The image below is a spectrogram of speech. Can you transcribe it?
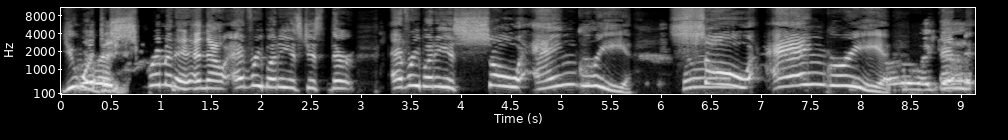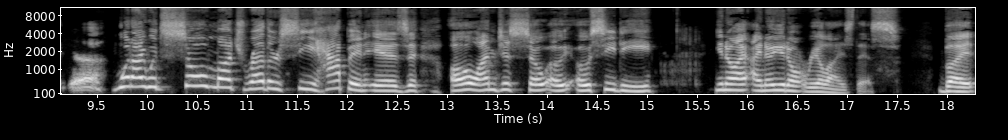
You were discriminating. And now everybody is just, they're, everybody is so angry so oh. angry. Oh my God. And yeah. what I would so much rather see happen is, oh, I'm just so o- OCD. You know, I, I know you don't realize this, but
